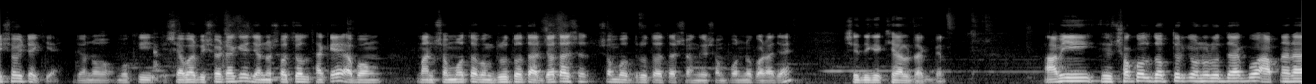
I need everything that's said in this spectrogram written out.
বিষয়টাকে, জনমুখী সেবার বিষয়টাকে যেন সচল থাকে এবং মানসম্মত এবং দ্রুততার, যথাসম্ভব দ্রুততার সঙ্গে সম্পন্ন করা যায়, সেদিকে খেয়াল রাখবেন। আমি সকল দপ্তরকে অনুরোধ রাখব, আপনারা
